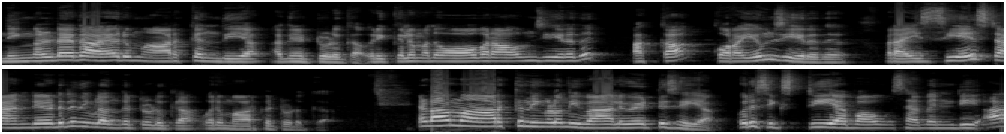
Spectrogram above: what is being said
നിങ്ങളുടേതായ ഒരു മാർക്ക് എന്ത് ചെയ്യുക അതിന് ഇട്ട് കൊടുക്കുക. ഒരിക്കലും അത് ഓവർ ആവും ചെയ്യരുത്. പക്ക കുറയും ചെയ്യരുത്. ഒരു ഐ സി ഐ സ്റ്റാൻഡേർഡിൽ നിങ്ങൾ എന്തിട്ട് കൊടുക്കുക? ഒരു മാർക്ക് ഇട്ട് കൊടുക്കുക. എടാ ആ മാർക്ക് നിങ്ങളൊന്ന് ഇവാലുവേറ്റ് ചെയ്യാം. ഒരു സിക്സ്റ്റി അബവ് സെവന്റി ആ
